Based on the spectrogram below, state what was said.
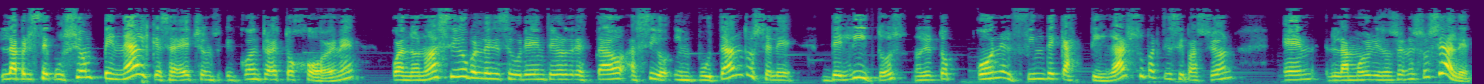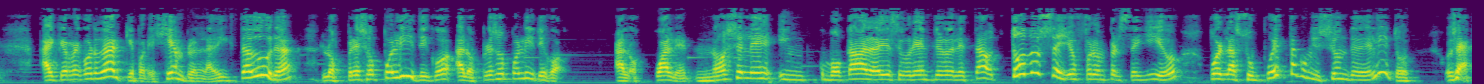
la persecución penal que se ha hecho en, contra de estos jóvenes, cuando no ha sido por Ley de Seguridad Interior del Estado, ha sido imputándosele delitos, ¿no es cierto?, con el fin de castigar su participación en las movilizaciones sociales. Hay que recordar que, por ejemplo, en la dictadura, los presos políticos, a los presos políticos a los cuales no se les invocaba la ley de seguridad interior del Estado, todos ellos fueron perseguidos por la supuesta comisión de delitos. O sea,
